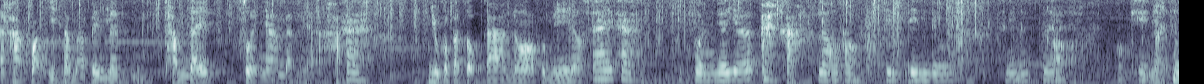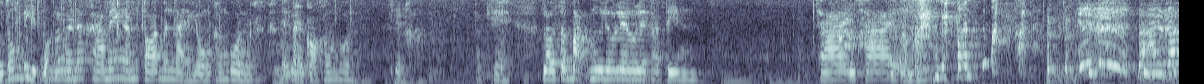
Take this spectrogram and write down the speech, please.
นะคะ กว่าที่จะมาเป็นแบบทำได้สวยงามแบบเนี้ยค่ะค่ะ อยู่กับประสบการณ์เนาะคุณพี่เนาะ ใช่ค่ะฝึกฝนเยอะๆอะค่ะลองของตินตินดู อันนี้มันเปื้อนอ๋อซอสโอเค ได้หนูต้องบีบตรงนี้ไว้นะคะ ไม่งั้นซอสมันไหลลงข้างบนค่ะเอ้ยไหลออกข้างบน โอเคค่ะ โอเค เราสะบัดมือเร็วๆเลยค่ะติน ใช่ใช่ประมาณนั้น ได้ได้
